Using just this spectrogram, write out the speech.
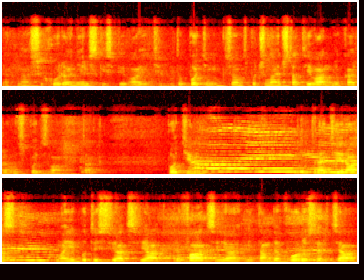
як наші хури ангельські співають, то потім Ксьонц починає читати Євангелію, каже Господь з вами. Так? Потім третій раз має бути свят свят, префація, і там, де вгору серця,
